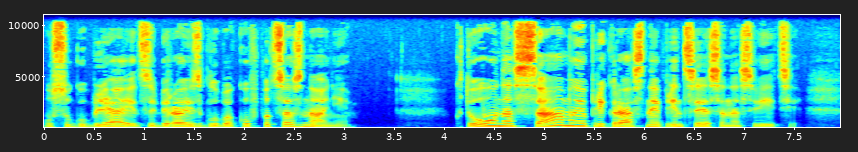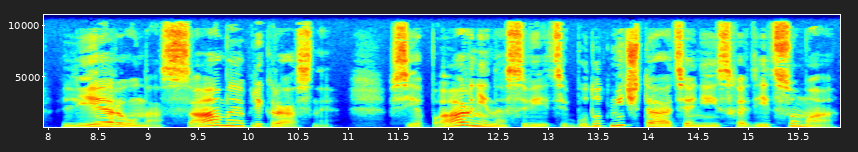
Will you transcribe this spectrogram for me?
усугубляет, забираясь глубоко в подсознание. Кто у нас самая прекрасная принцесса на свете? Лера у нас самая прекрасная. Все парни на свете будут мечтать о ней, сходить с ума.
